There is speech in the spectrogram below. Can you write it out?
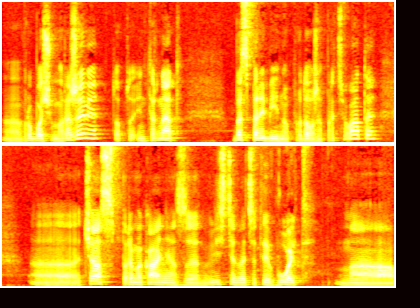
в робочому режимі, тобто інтернет безперебійно продовжує працювати. Е, Час перемикання з 220 вольт на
